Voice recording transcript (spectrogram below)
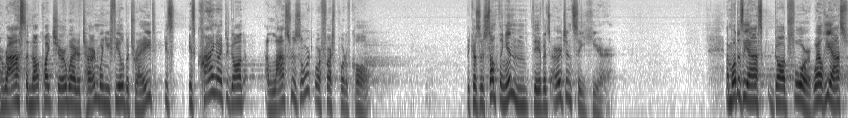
harassed and not quite sure where to turn, when you feel betrayed? Is, is crying out to God a last resort or a first port of call? Because there's something in David's urgency here. And what does he ask God for? Well, he asks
